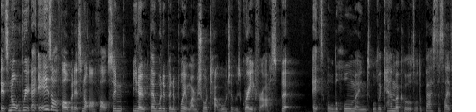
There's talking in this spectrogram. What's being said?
it's not. Re- it is our fault, but it's not our fault. So you know, there would have been a point where I'm sure tap water was great for us, but it's all the hormones, all the chemicals, all the pesticides,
